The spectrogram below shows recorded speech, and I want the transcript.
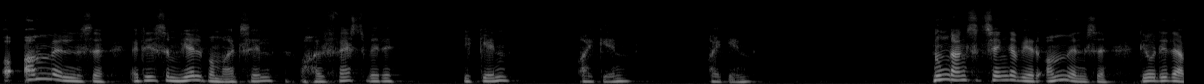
Og omvendelse er det, som hjælper mig til at holde fast ved det igen og igen og igen. Nogle gange så tænker vi, at omvendelse, det var det, der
